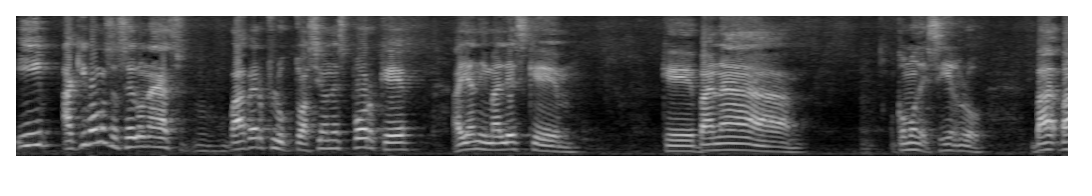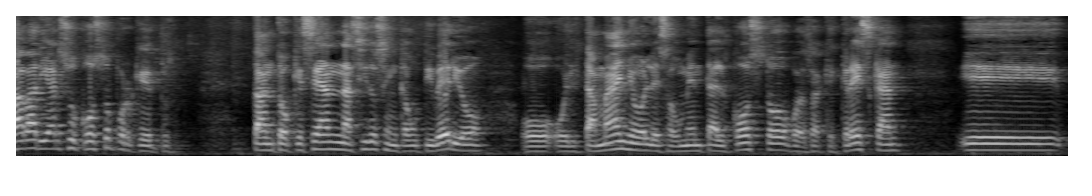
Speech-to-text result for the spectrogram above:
Y aquí vamos a hacer unas, va a haber fluctuaciones porque hay animales que, que van a, ¿cómo decirlo? Va, a variar su costo porque pues, tanto que sean nacidos en cautiverio o, el tamaño les aumenta el costo, o sea, que crezcan. Y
